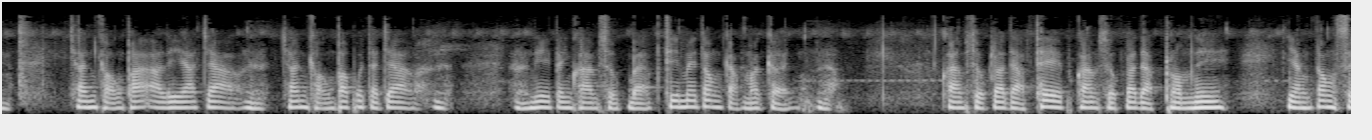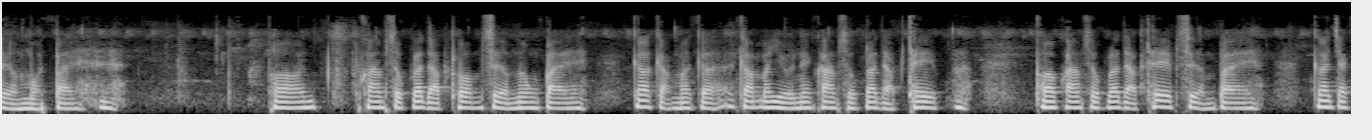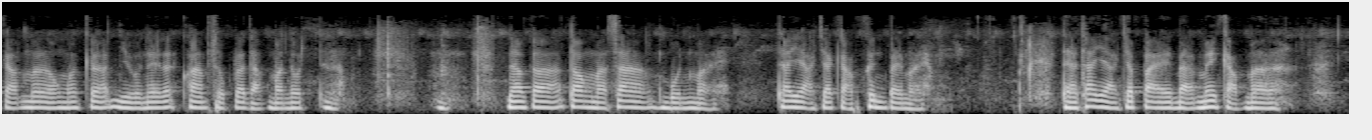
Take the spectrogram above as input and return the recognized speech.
ชั้นของพระอริยเจ้า ชั้นของพระพุทธเจ้า นี่เป็นความสุขแบบที่ไม่ต้องกลับมาเกิด ความสุขระดับเทพ ความสุขระดับพรหมนี้ยังต้องเสื่อมหมดไป พอความสุขระดับพรหมเสื่อมลงไป ก็กลับมาเกิดกลับมาอยู่ในความสุขระดับเทพ พอความสุขระดับเทพเสื่อมไปก็จะกลับมาลงมาเกิดอยู่ในความสุขระดับมนุษย์ แล้วก็ต้องมาสร้างบุญใหม่ ถ้าอยากจะกลับขึ้นไปใหม่ แต่ถ้าอยากจะไปแบบไม่กลับมา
